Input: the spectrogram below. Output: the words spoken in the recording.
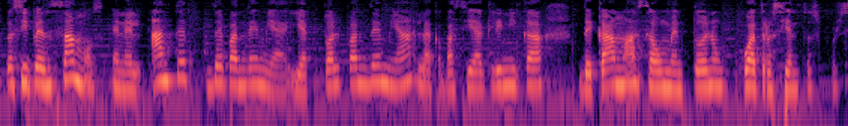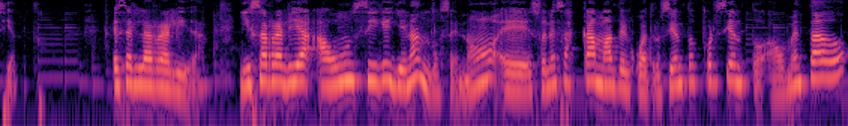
O sea, si pensamos en el antes de pandemia y actual pandemia, la capacidad clínica de camas aumentó en un 400%. Esa es la realidad. Y esa realidad aún sigue llenándose, ¿no? Eh, son esas camas del 400% aumentado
